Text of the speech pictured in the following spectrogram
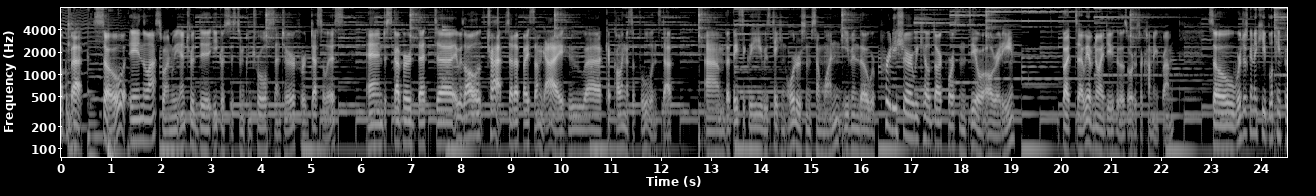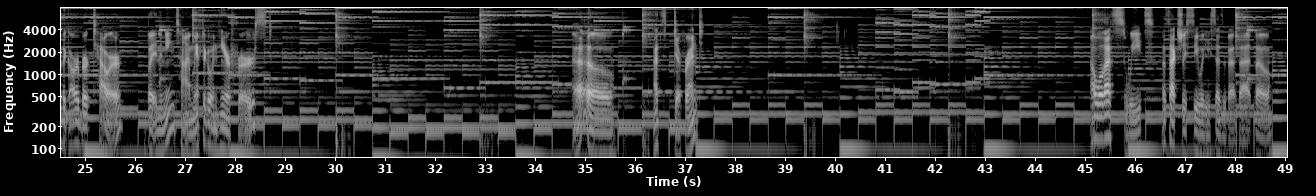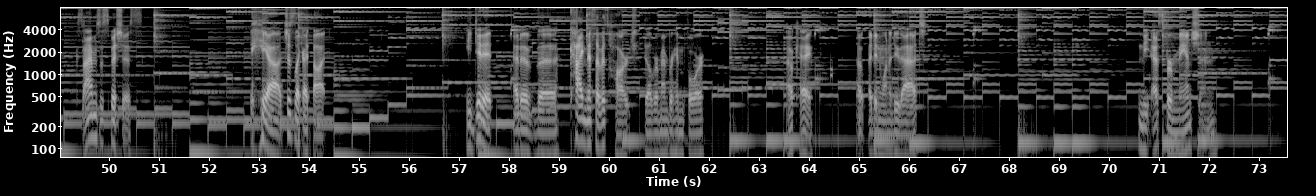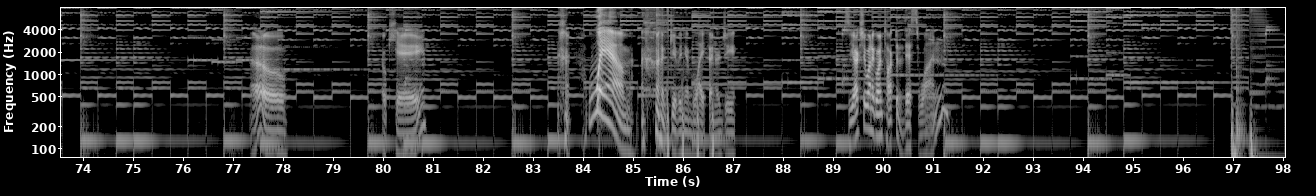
Welcome back. So, in the last one, we entered the Ecosystem Control Center for Dezolis and discovered that uh, it was all a trap set up by some guy who uh, kept calling us a fool and stuff. Um, but basically, he was taking orders from someone, even though we're pretty sure we killed Dark Force and Zio already. But uh, we have no idea who those orders are coming from. So we're just going to keep looking for the Garuberk Tower. But in the meantime, we have to go in here first. Oh, that's different. Oh, well, that's sweet. Let's actually see what he says about that, though. Because I'm suspicious. Yeah, just like I thought. He did it out of the kindness of his heart, they'll remember him for. Okay. Oh, I didn't want to do that. In the Esper Mansion. Oh. Okay. Wham! Giving him life energy. So you actually want to go and talk to this one?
